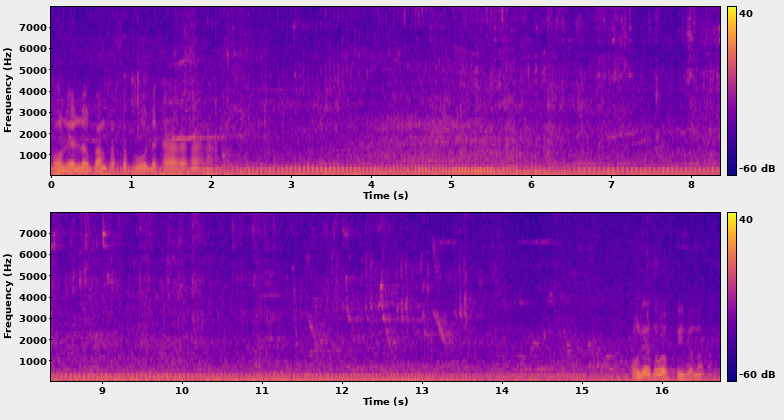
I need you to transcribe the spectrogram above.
โรงเรียนเริงบางทับสมบูรณ์นะคะโรงเรียนทุกแบบปีแล้ว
